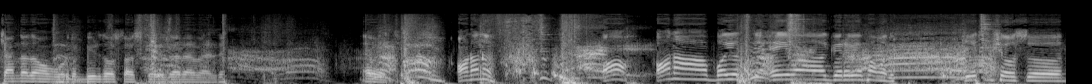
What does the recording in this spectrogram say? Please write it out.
kendi adama vurdum. Bir dost askere zarar verdim. Evet. Ananı. Ah ana bayıldı. Eyvah görev yapamadık. Geçmiş olsun.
